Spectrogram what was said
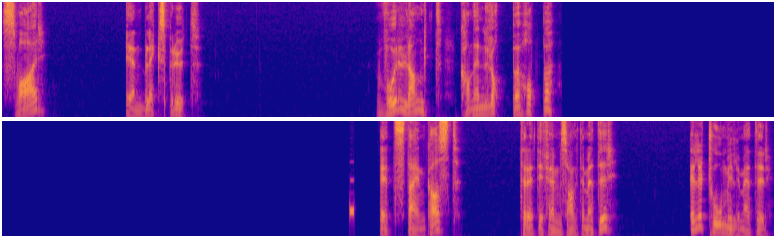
Svar En blekksprut. Hvor langt kan en loppe hoppe? Et steinkast? 35 centimeter? Eller 2 millimeter?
